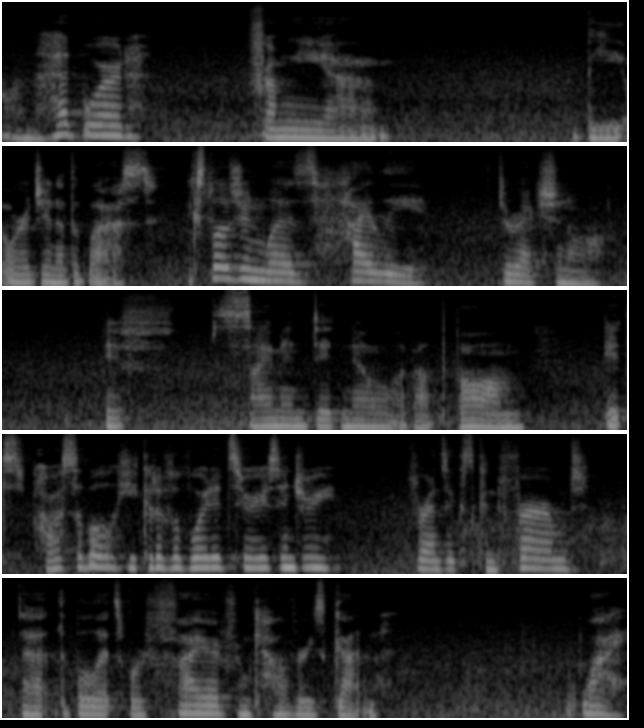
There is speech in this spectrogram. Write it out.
on the headboard from the um, the origin of the blast. Explosion was highly directional. If Simon did know about the bomb, it's possible he could have avoided serious injury. Forensics confirmed that the bullets were fired from Calvary's gun. But why?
